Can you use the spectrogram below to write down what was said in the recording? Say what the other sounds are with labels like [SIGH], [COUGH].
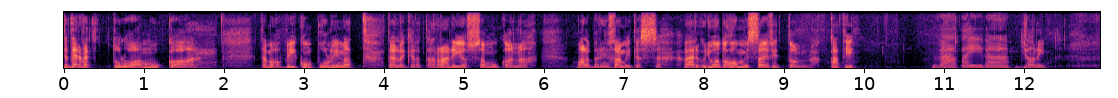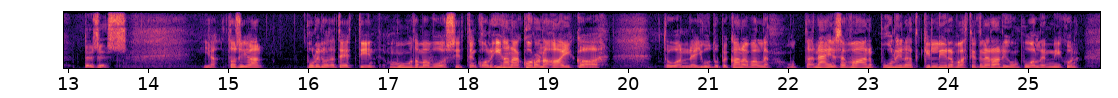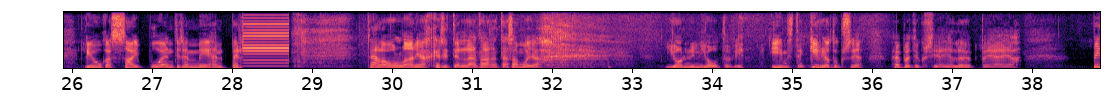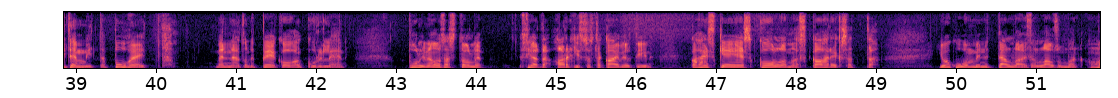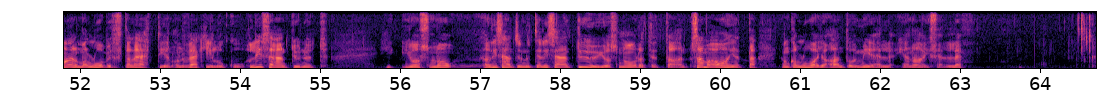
Ja tervetuloa mukaan. Tämä on viikon pulinat, tällä kertaa radiossa mukana. Malberin Sami tässä vähän niin kuin juontohommissa ja sitten on Kati, Hyvää päivää. Jani. Tösös. Ja tosiaan pulinoita tehtiin muutama vuosi sitten, kun oli ihanaa korona-aikaa tuonne YouTube-kanavalle, mutta näin se vaan pulinatkin lirvahti tänne radion puolelle niin kuin liukas saippuu entisen miehen per... Täällä ollaan ja käsitellään taas näitä samoja Jonnin joutavia ihmisten kirjoituksia, höpötyksiä ja lööppejä ja pitemmittä puheitta. Mennään tuonne PK-ankkurilehen pulina-osastolle. Sieltä arkistosta kaiveltiin 23.8. Joku on mennyt tällaisen lausuman. Maailman luomisesta lähtien on väkiluku lisääntynyt, jos no, lisääntynyt ja lisääntyy, jos noudatetaan samaa ohjetta, jonka luoja antoi miehelle ja naiselle.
